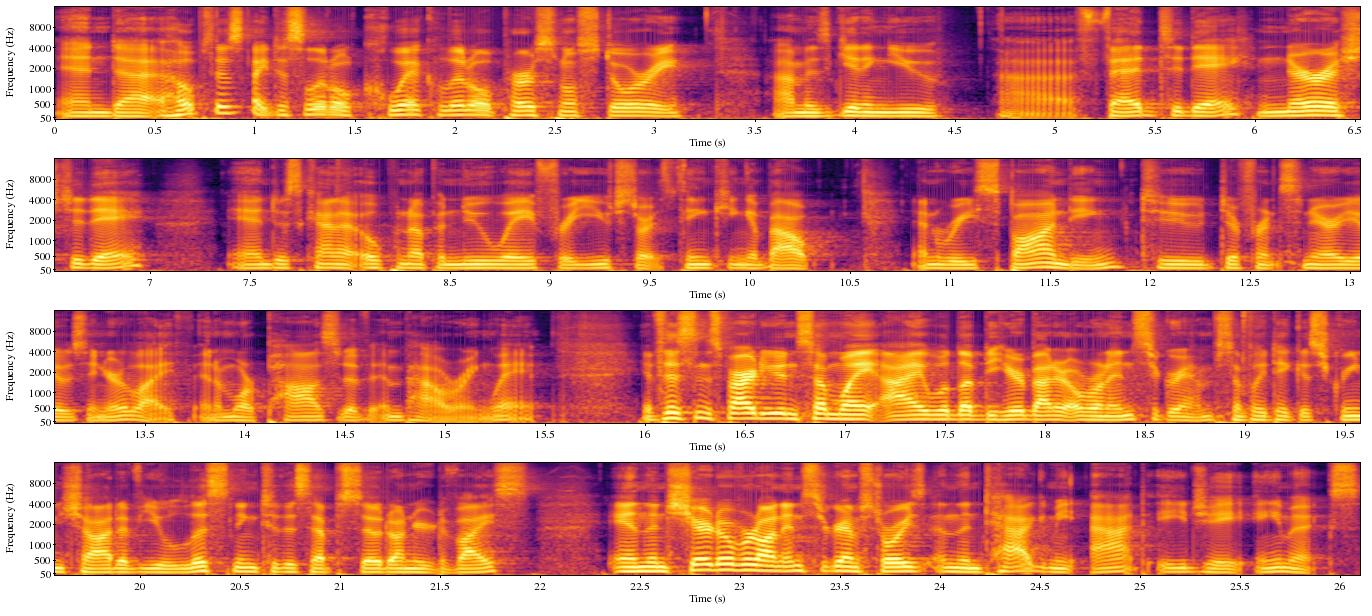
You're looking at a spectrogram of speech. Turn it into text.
And uh, I hope this like just a little quick little personal story um, is getting you uh, fed today, nourished today, and just kind of open up a new way for you to start thinking about and responding to different scenarios in your life in a more positive, empowering way. If this inspired you in some way, I would love to hear about it over on Instagram. Simply take a screenshot of you listening to this episode on your device and then share it over on Instagram stories and then tag me at AJ Amyx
